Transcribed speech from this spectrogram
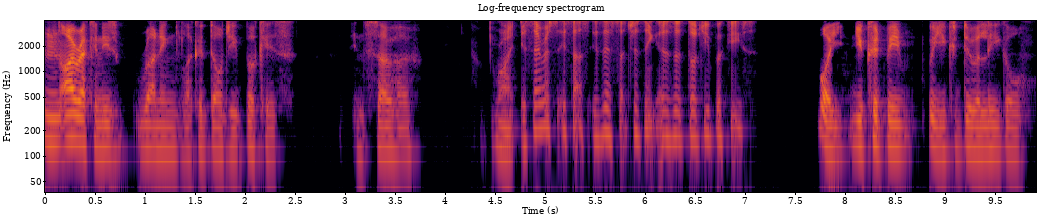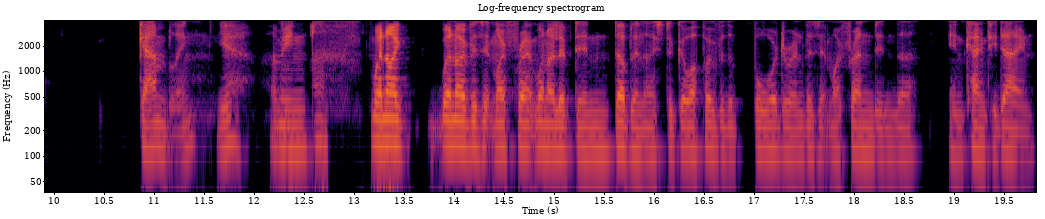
Mm, I reckon he's running like a dodgy bookies in Soho. Right? Is there a, is that is there such a thing as a dodgy bookies? Well, you- could be, well, you could do illegal gambling. Yeah, I mean, Ah. when I when I visit my friend when I lived in Dublin, I used to go up over the border and visit my friend in the in County Down,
